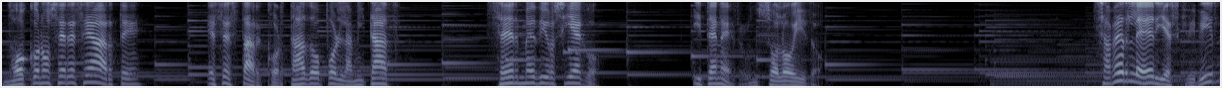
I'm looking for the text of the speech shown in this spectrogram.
no conocer ese arte es estar cortado por la mitad, ser medio ciego y tener un solo oído. Saber leer y escribir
